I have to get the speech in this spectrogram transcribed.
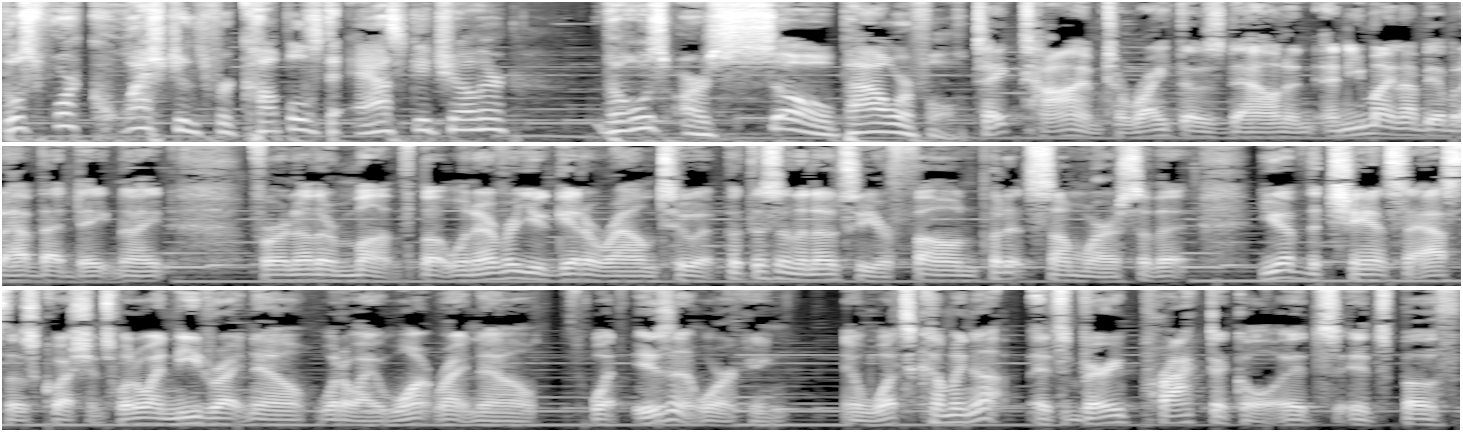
those four questions for couples to ask each other those are so powerful. Take time to write those down, and, and you might not be able to have that date night for another month, but whenever you get around to it, put this in the notes of your phone, put it somewhere so that you have the chance to ask those questions. What do I need right now? What do I want right now? What isn't working? And what's coming up. It's very practical. It's it's both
